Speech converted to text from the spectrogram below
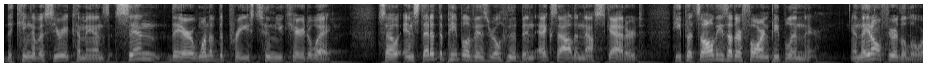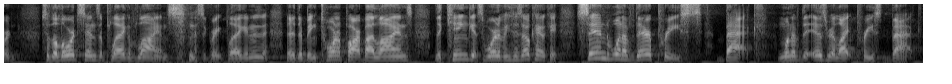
The king of Assyria commands, Send there one of the priests whom you carried away. So instead of the people of Israel who had been exiled and now scattered, he puts all these other foreign people in there. And they don't fear the Lord. So the Lord sends a plague of lions. That's a great plague. And they're, they're being torn apart by lions. The king gets word of it. He says, okay, okay, send one of their priests back, one of the Israelite priests back.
